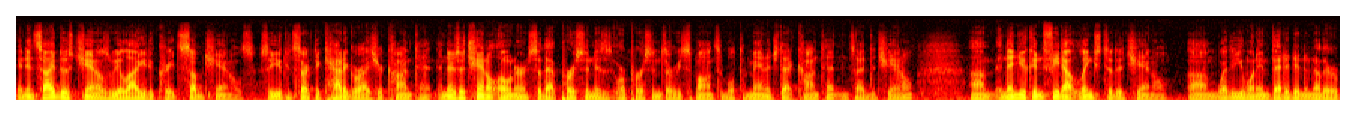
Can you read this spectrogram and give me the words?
And inside those channels, we allow you to create sub channels. So you can start to categorize your content. And there's a channel owner. So that person is or persons are responsible to manage that content inside the channel. Um, and then you can feed out links to the channel, um, whether you want to embed it in another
